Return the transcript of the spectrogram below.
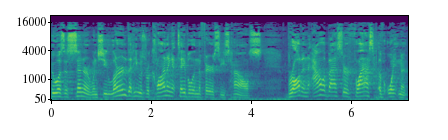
who was a sinner, when she learned that he was reclining at table in the Pharisee's house, brought an alabaster flask of ointment.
